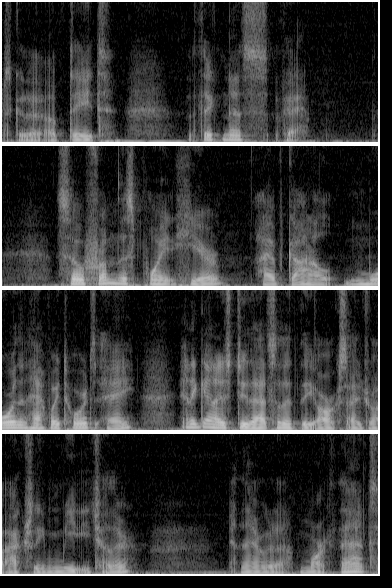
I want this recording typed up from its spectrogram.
Just gonna update the thickness. Okay. So from this point here, I've got more than halfway towards A. And again, I just do that so that the arcs I draw actually meet each other. And then we're gonna mark that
